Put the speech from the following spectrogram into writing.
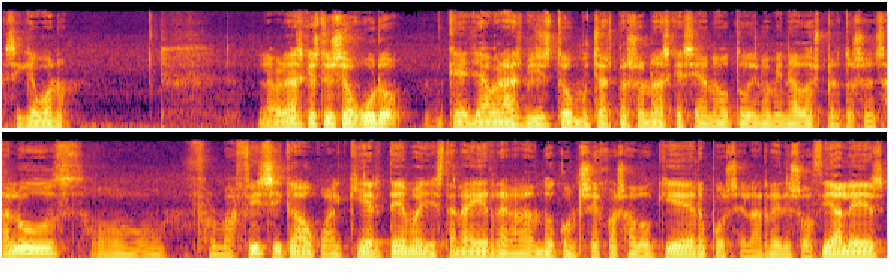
Así que bueno, la verdad es que estoy seguro que ya habrás visto muchas personas que se han autodenominado expertos en salud o forma física o cualquier tema y están ahí regalando consejos a doquier, pues en las redes sociales,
